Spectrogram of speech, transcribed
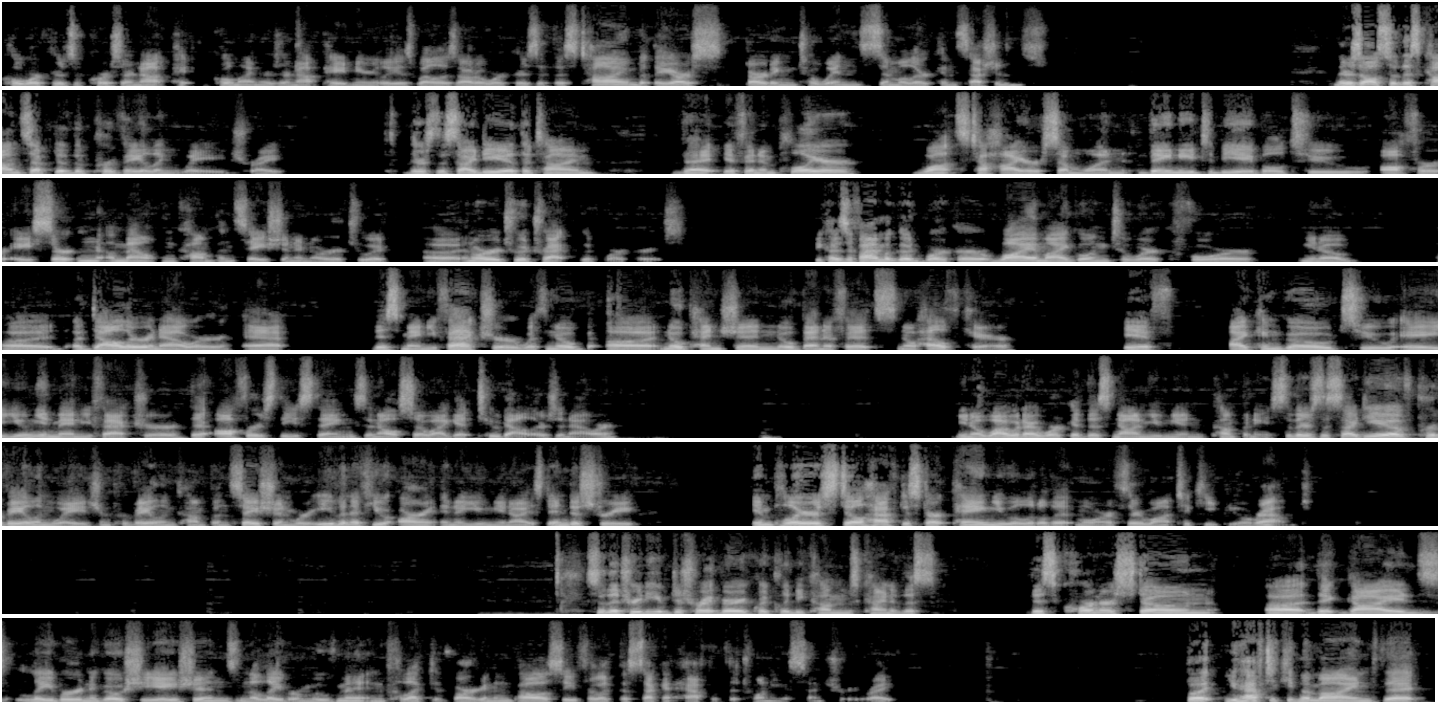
Coal workers, of course, are not pay- coal miners are not paid nearly as well as auto workers at this time, but they are starting to win similar concessions. There's also this concept of the prevailing wage, right? There's this idea at the time that if an employer wants to hire someone, they need to be able to offer a certain amount in compensation in order to uh, in order to attract good workers. Because if I'm a good worker, why am I going to work for you know uh, a dollar an hour at this manufacturer with no uh, no pension, no benefits, no health care, if I can go to a union manufacturer that offers these things and also I get two dollars an hour. you know, why would I work at this non-union company? So there's this idea of prevailing wage and prevailing compensation where even if you aren't in a unionized industry, employers still have to start paying you a little bit more if they want to keep you around. So the Treaty of Detroit very quickly becomes kind of this this cornerstone uh, that guides labor negotiations and the labor movement and collective bargaining policy for like the second half of the 20th century, right? But you have to keep in mind that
